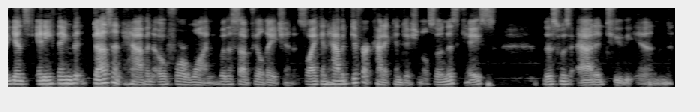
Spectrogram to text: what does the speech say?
against anything that doesn't have an 041 with a subfield H in it. So I can have a different kind of conditional. So in this case, this was added to the end.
